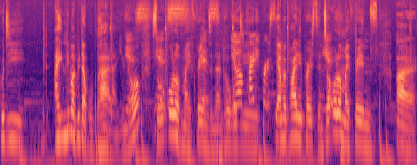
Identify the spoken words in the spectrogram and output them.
Goody, I ndimapita kubala, you know? So yes, all of my friends yes. and that a party person. Yeah, I'm a party person. So all of my friends are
